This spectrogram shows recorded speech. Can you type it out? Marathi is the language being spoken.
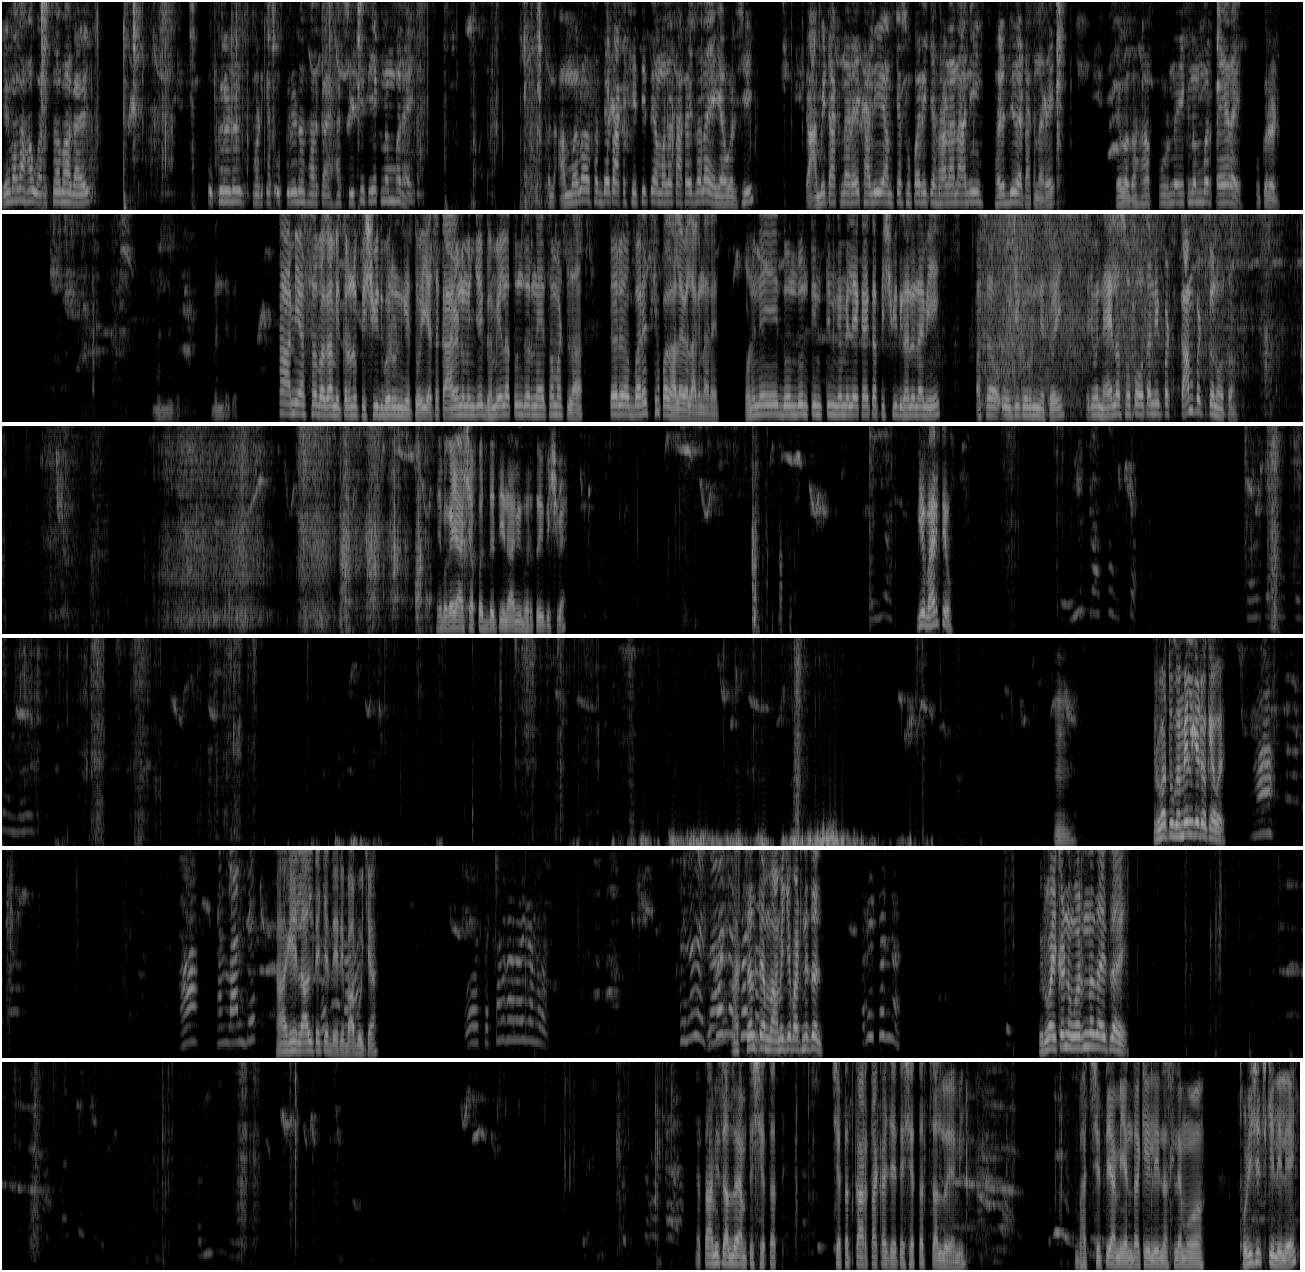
हे बघा हा वरचा भाग आहे. उकरड थोडक्यात उकरड सारखा आहे. हा शेतीत एक नंबर आहे. पण आम्हाला सध्या टाका शेतीत आम्हाला टाकायचं नाही यावर्षी तर आम्ही टाकणार आहे खाली आमच्या सुपारीच्या झाडांना आणि हळदीला टाकणार आहे. हे बघा हा पूर्ण एक नंबर तयार आहे उकरड. बंद कर बंद कर. हा आम्ही असं बघा मित्रांनो पिशवीत भरून घेतोय. याचं कारण म्हणजे घमेलातून जर न्यायचं म्हटलं तर बऱ्याच खेपा घालाव्या लागणार आहेत. म्हणून हे दोन दोन तीन तीन घमेले एका एका पिशवीत घालून आम्ही असं ओजी करून नेतोय. त्याच्यामुळे न्यायला सोपं होतं आणि पट काम पटकन होतं. हे बघा या अशा पद्धतीनं आम्ही भरतोय पिशव्या. घे बाहेर ठेव. ध्रुवा तू गमेल गे डोक्यावर? हा. हा मला लाल दे. हा घे लाल त्याच्या दे रे बाबूच्या. हो हा चल त्या मामीच्या पाठने चल. ध्रुवा इकडनं. वरनं जायचं आहे आता आम्ही चाललो आहे आमच्या शेतात. शेतात कार टाकायचे आहे त्या शेतात चाललो आहे आम्ही. भात शेती आम्ही यंदा केली नसल्यामुळं थोडीशीच केलेली आहे.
